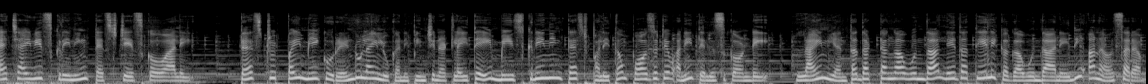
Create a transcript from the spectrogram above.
హెచ్ఐవి స్క్రీనింగ్ టెస్ట్ చేసుకోవాలి. టెస్ట్ స్ట్రిప్పై మీకు రెండు లైన్లు కనిపించినట్లయితే మీ స్క్రీనింగ్ టెస్ట్ ఫలితం పాజిటివ్ అని తెలుసుకోండి. లైన్ ఎంత దట్టంగా ఉందా లేదా తేలికగా ఉందా అనేది అనవసరం.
